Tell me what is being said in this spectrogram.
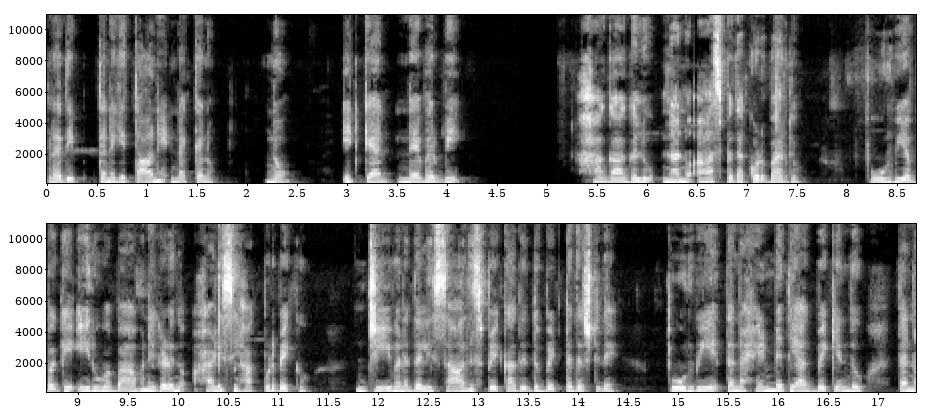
ಪ್ರದೀಪ್ ತನಗೆ ತಾನೇ ನಕ್ಕನು. No, it can never be. ಹಾಗಾಗಲು ನಾನು ಆಸ್ಪದ ಕೊಡಬಾರ್ದು. ಪೂರ್ವಿಯ ಬಗ್ಗೆ ಇರುವ ಭಾವನೆಗಳನ್ನು ಅಳಿಸಿ ಹಾಕ್ಬಿಡಬೇಕು. ಜೀವನದಲ್ಲಿ ಸಾಧಿಸಬೇಕಾದದ್ದು ಬೆಟ್ಟದಷ್ಟಿದೆ. ಪೂರ್ವಿಯೇ ತನ್ನ ಹೆಂಡತಿ ಆಗಬೇಕೆಂದು ತನ್ನ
